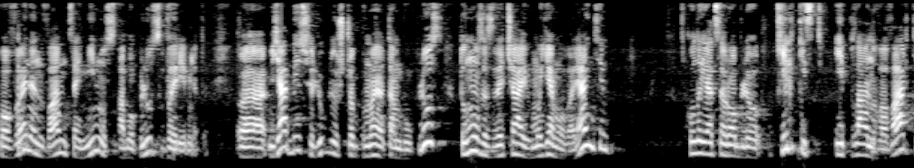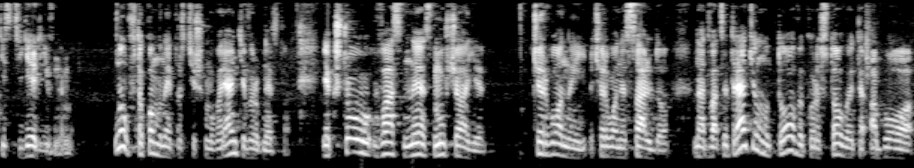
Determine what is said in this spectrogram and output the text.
повинен вам цей мінус або плюс вирівняти. Е, Я більше люблю, щоб в мене там був плюс, тому зазвичай в моєму варіанті, коли я це роблю, кількість і планова вартість є рівними. Ну, в такому найпростішому варіанті виробництва. Якщо вас не смущає червоний, червоне сальдо на 23-му, то використовуєте або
